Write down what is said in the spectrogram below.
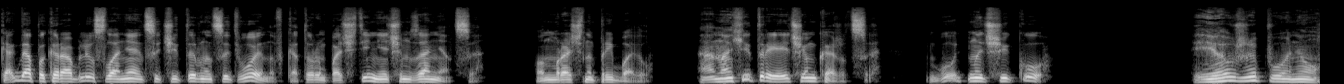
когда по кораблю слоняются четырнадцать воинов, которым почти нечем заняться. Он мрачно прибавил. «Она хитрее, чем кажется. Будь начеку». «Я уже понял»,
